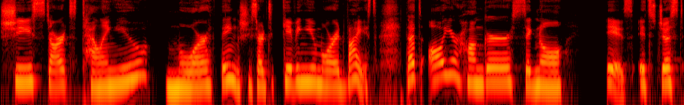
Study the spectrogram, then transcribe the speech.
she starts telling you more things. She starts giving you more advice. That's all your hunger signal is. It's just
